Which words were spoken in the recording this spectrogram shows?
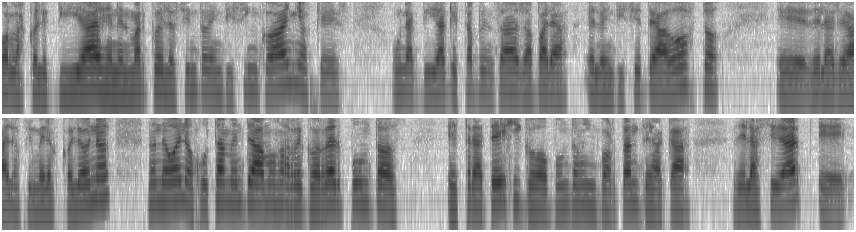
por las colectividades en el marco de los 125 años, que es una actividad que está pensada ya para el 27 de agosto. Eh, de la llegada de los primeros colonos, donde bueno, justamente vamos a recorrer puntos estratégicos o puntos importantes acá de la ciudad eh,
